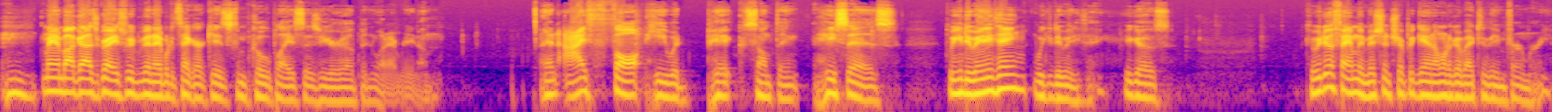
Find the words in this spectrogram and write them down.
man, by God's grace, we've been able to take our kids to some cool places, Europe and whatever, you know. And I thought he would pick something. He says, "We can do anything. We can do anything." He goes, "Can we do a family mission trip again? I want to go back to the infirmary."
